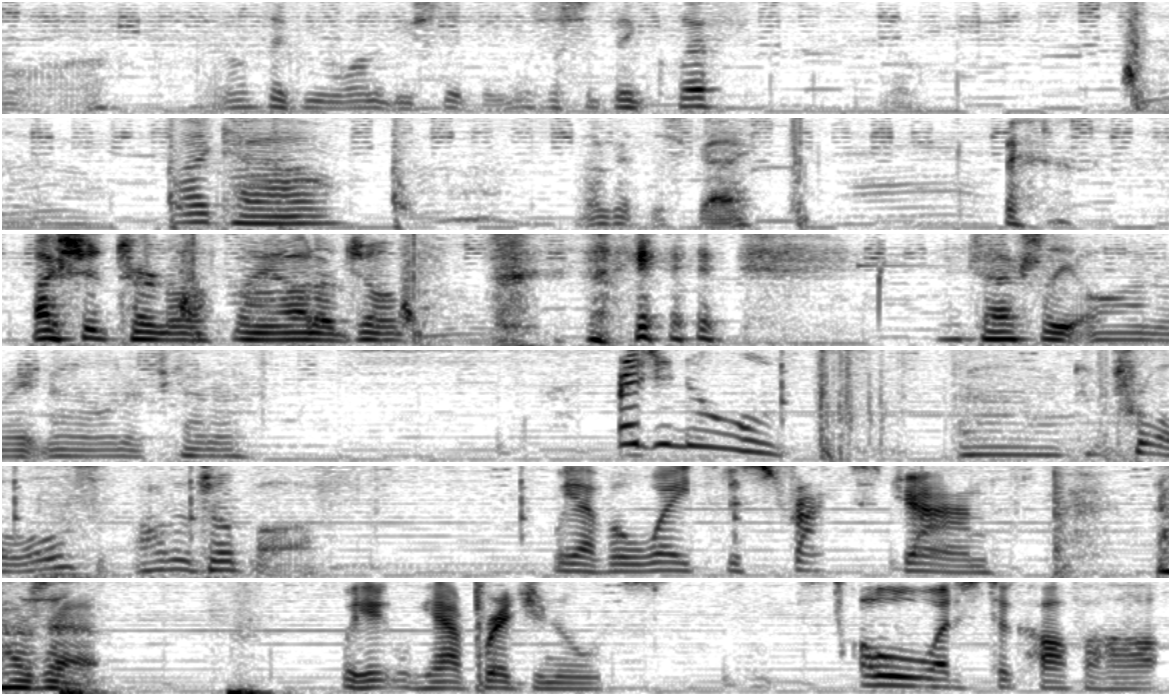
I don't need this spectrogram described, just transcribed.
Aw, I don't think we want to be sleeping. Is this a big cliff? No. Hi, cow. I'll get this guy. I should turn off my auto jump. it's actually on right now, and it's kind of Reginald, uh, controls auto jump off. we have a way to distract Jan. How's that? We we have Reginald's. Oh, I just took half a heart.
